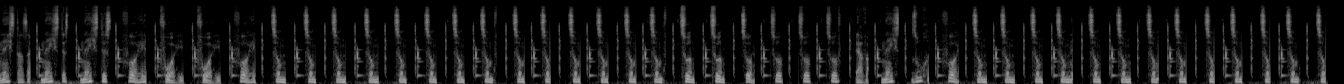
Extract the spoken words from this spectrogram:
Nächster Satz. Nächstes. Nächstes. Vorher. Vorher. Vorher. Vorher. Zum. Zum. Zum. Zum. Zum. Zum. Zum. Zum. Zum. Zum. Zum. Zum. Zum. Zum. Zur. Zur. Zur. Zur. Zur. Zur. Erwa. Nächst. Suche. Vor. Zum. Zum. Zum. Zum. Zum. Zum. Zum. Zum. Zum. Zum. Zum. Zum. Zum.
